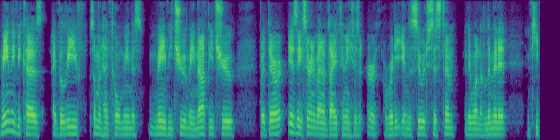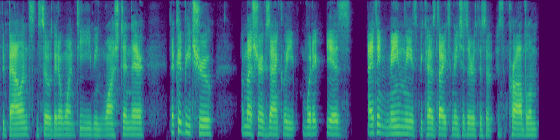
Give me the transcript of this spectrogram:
Mainly because I believe someone had told me, and this may be true, may not be true, but there is a certain amount of diatomaceous earth already in the sewage system, and they want to limit it and keep it balanced, and so they don't want DE being washed in there. That could be true. I'm not sure exactly what it is. I think mainly it's because diatomaceous earth is a is a problem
